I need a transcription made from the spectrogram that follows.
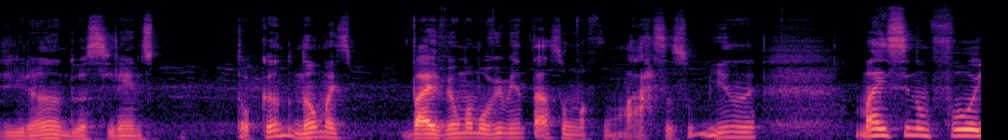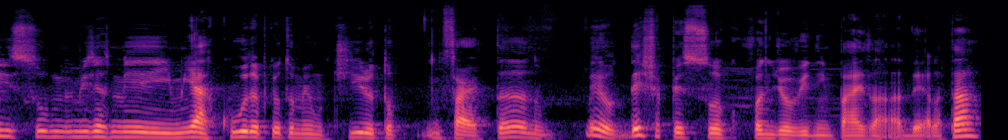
girando, as sirenes tocando, não, mas vai ver uma movimentação, uma fumaça subindo, né? Mas se não for isso, me, me, me acuda porque eu tomei um tiro, tô infartando. Meu, deixa a pessoa com fone de ouvido em paz lá dela, tá?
